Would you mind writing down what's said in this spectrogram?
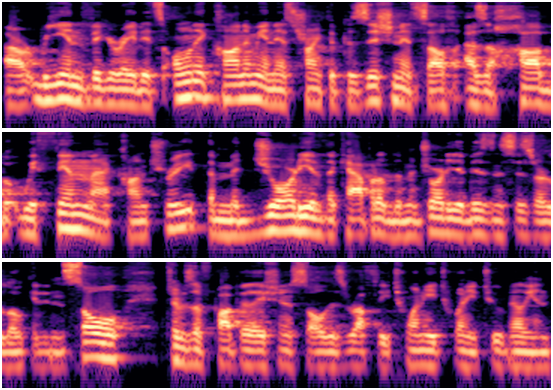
uh, reinvigorate its own economy and it's trying to position itself as a hub within that country. The majority of the capital, the majority of the businesses are located in Seoul. In terms of population, Seoul is roughly 20, 22 million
